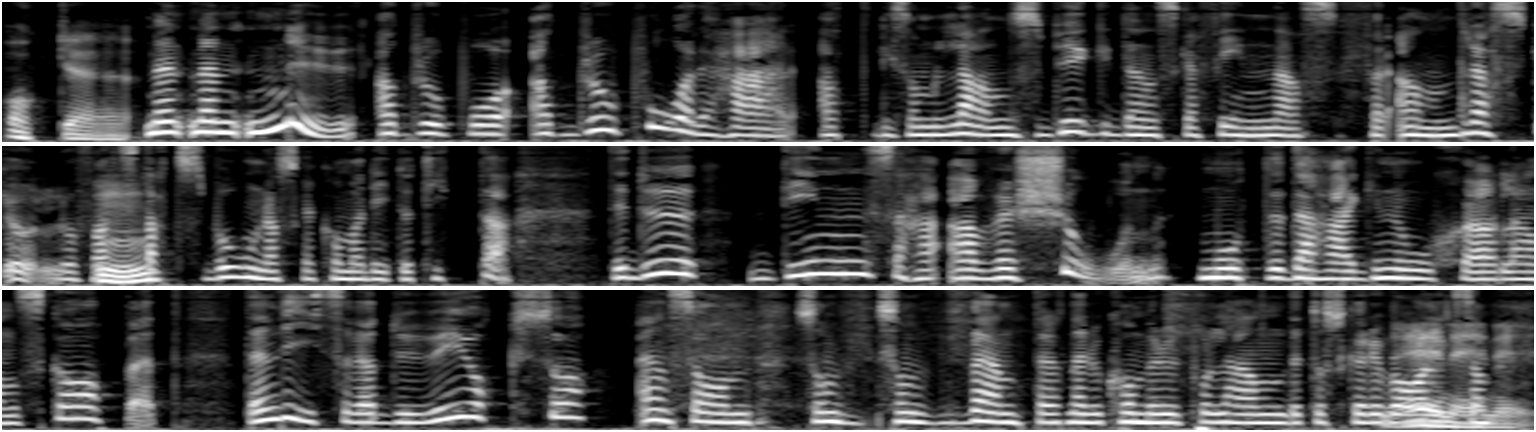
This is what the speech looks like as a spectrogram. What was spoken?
Och, eh... men, men nu, att bero, på, att bero på det här att liksom landsbygden ska finnas för andras skull och för att mm. stadsborna ska komma dit och titta. Det du, din så här aversion mot det här Gnosjölandskapet, den visar ju att du är ju också en sån som, som väntar att när du kommer ut på landet då ska det vara nej, liksom nej, nej.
